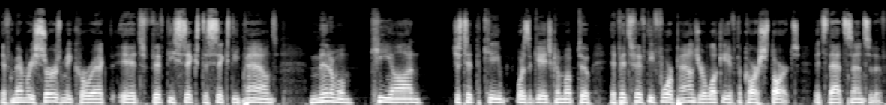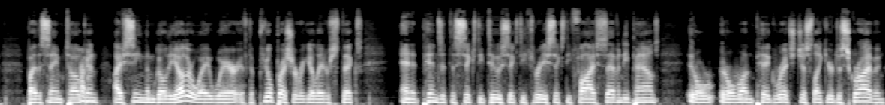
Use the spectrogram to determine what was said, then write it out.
if memory serves me correct it's 56 to 60 pounds minimum key on just hit the key. What does the gauge come up to? If it's 54 pounds, you're lucky if the car starts. It's that sensitive. By the same token, I've seen them go the other way where if the fuel pressure regulator sticks and it pins it to 62, 63, 65, 70 pounds, it'll it'll run pig rich just like you're describing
